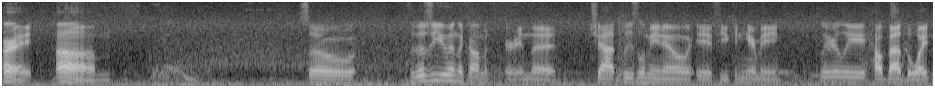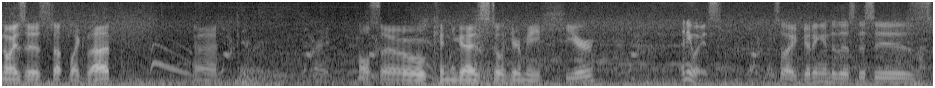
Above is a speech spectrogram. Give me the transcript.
All right. Um. So, for those of you in the comment or in the chat, please let me know if you can hear me clearly, how bad the white noise is, stuff like that. Uh, all right. Also, can you guys still hear me here? Anyways, so like getting into this, this is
